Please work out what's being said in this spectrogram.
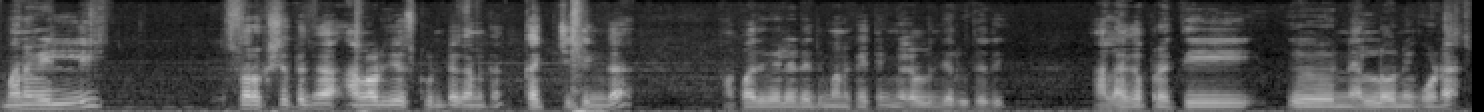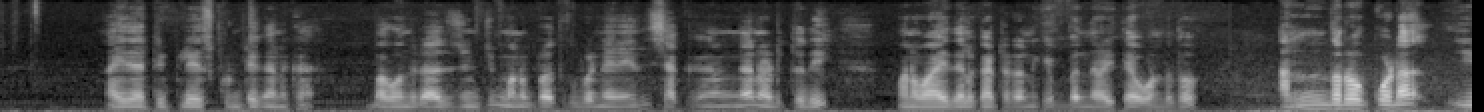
మనం వెళ్ళి సురక్షితంగా అలవాటు చేసుకుంటే కనుక ఖచ్చితంగా ఆ పదివేలు అనేది మనకైతే మిగలడం జరుగుతుంది. అలాగా ప్రతి నెలలోని కూడా ఐదారు ట్రిప్లు వేసుకుంటే కనుక భగవంతుడి రాజు నుంచి మన బ్రతుకుబడి అనేది చక్కగా నడుస్తుంది మన వాయిదాలు కట్టడానికి ఇబ్బంది అయితే ఉండదు. అందరూ కూడా ఈ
